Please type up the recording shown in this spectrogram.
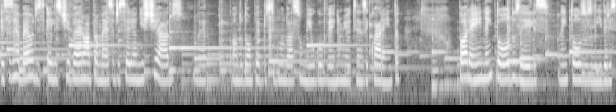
Esses rebeldes, eles tiveram a promessa de serem anistiados, né, quando Dom Pedro II assumiu o governo em 1840. Porém, nem todos eles, nem todos os líderes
